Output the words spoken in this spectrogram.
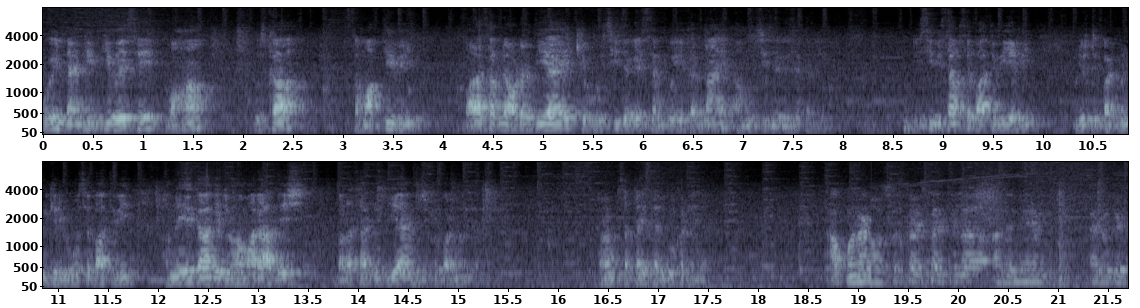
कोविड नाइन्टीन की वजह से वहाँ उसका समाप्ति हुई। बाला साहब ने ऑर्डर दिया है कि उसी जगह से हमको ये करना है, हम उसी जगह से करेंगे। डी सी साहब से बात हुई अभी, पुलिस डिपार्टमेंट के लोगों से बात हुई। हमने ये कहा कि जो हमारा आदेश बाला साहब ने दिया है उसके ऊपर अमल करें और हम सत्ताईस तारीख को करने जा रहे हैं। आपण सत्तावीस तारखेला आदरणीय ॲडव्होकेट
